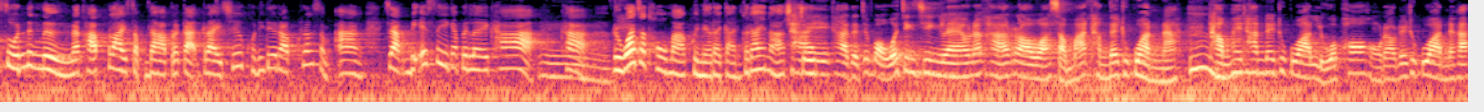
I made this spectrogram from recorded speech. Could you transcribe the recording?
4890011 นะคะปลายสัปดาห์ประกาศรายชื่อคนที่ได้รับเครื่องสำอางจาก BSC กันไปเลยค่ะอืม ค่ะ หรือว่าจะโทรมาคุยในรายการก็ได้นะ ใช่จุ๊บค่ะ แต่จะบอกว่าจริง ๆ แล้วนะคะ เราอะสามารถทำได้ทุกวันนะอืมทำให้ท่านได้ทุกวัน หรือว่าพ่อของเราได้ทุกวันนะคะ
